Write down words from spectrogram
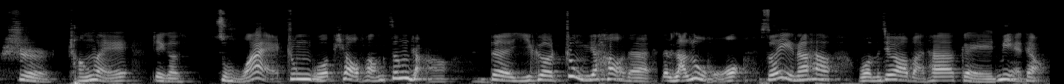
是成为这个阻碍中国票房增长的一个重要的拦路虎？所以呢，我们就要把它给灭掉。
